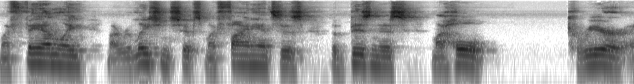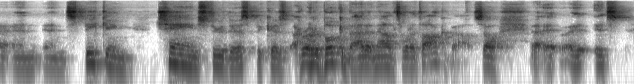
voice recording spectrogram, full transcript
my family my relationships my finances the business my whole career and and speaking changed through this because i wrote a book about it now that's what i talk about so uh, it's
